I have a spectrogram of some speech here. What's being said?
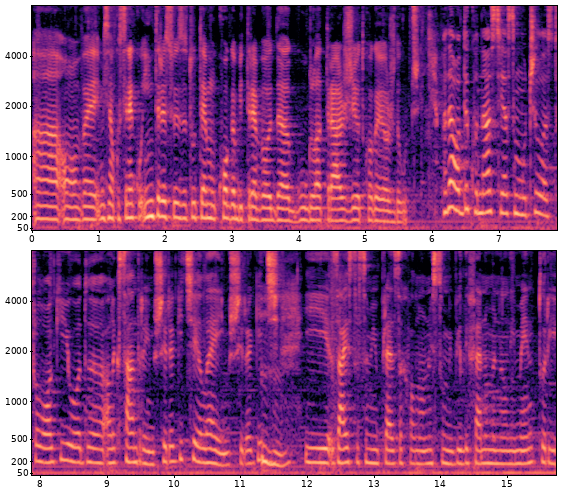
A, ovaj, mislim, ako se neko interesuje za tu temu, koga bi trebao da googla, traži, od koga još da uči? Pa da, ovde kod nas ja sam učila astrologiju od Aleksandra Imširagića i Leje Imširagić mm -hmm. i zaista sam im prezahvalna, oni su mi bili fenomenalni mentori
